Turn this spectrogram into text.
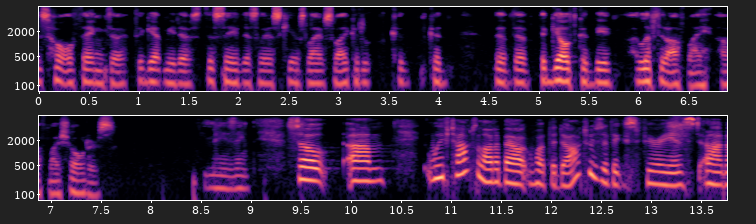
this whole thing to, to get me to, to save this other skier's life so I could could could the, the, the guilt could be lifted off my off my shoulders. Amazing. So um, we've talked a lot about what the doctors have experienced. Uh,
